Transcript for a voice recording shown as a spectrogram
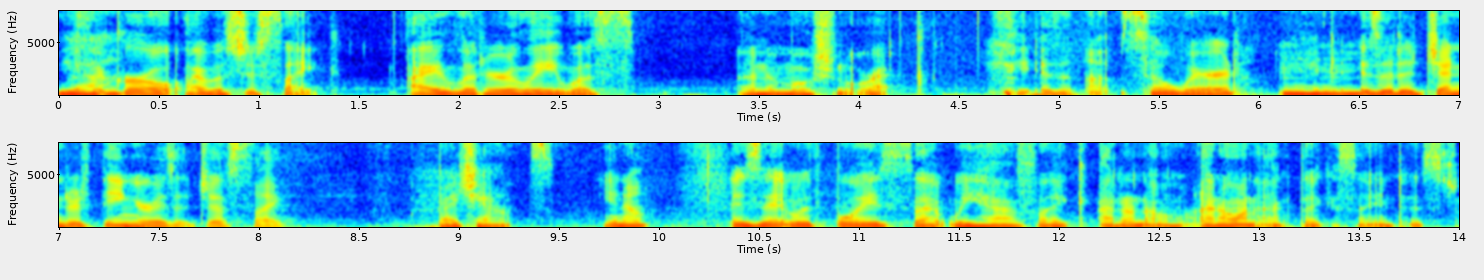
Yeah. With a girl, I was just like I literally was an emotional wreck. See, isn't that so weird? Mhm. Like, is it a gender thing or is it just like by chance? You know? Is it with boys that we have like I don't know. I don't want to act like a scientist.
